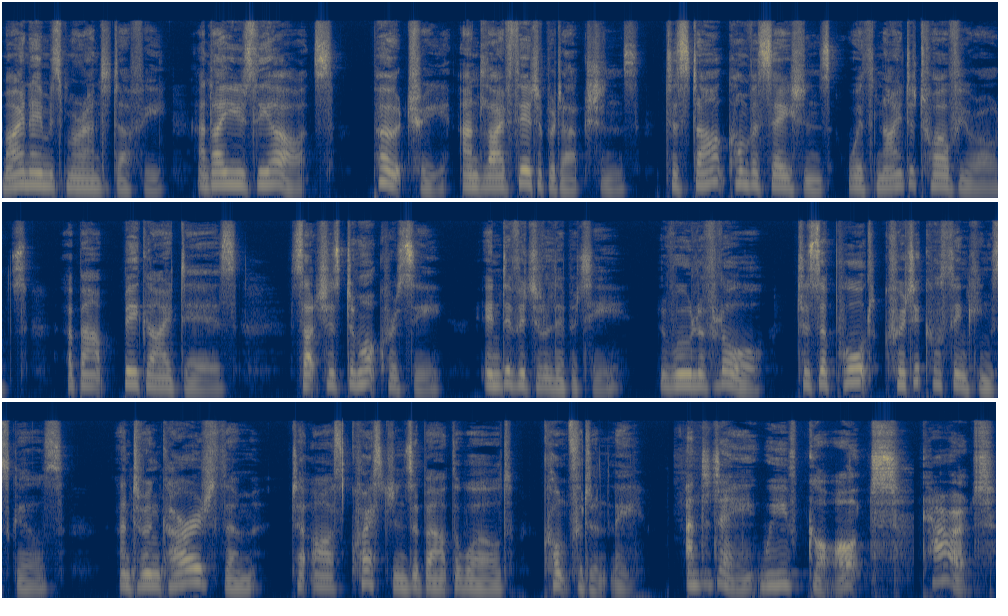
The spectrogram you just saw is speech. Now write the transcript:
My name is Miranda Duffy, and I use the arts, poetry, and live theatre productions to start conversations with 9 to 12 year olds about big ideas such as democracy, individual liberty, the rule of law, to support critical thinking skills, and to encourage them to ask questions about the world confidently. And today we've got Carrot.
